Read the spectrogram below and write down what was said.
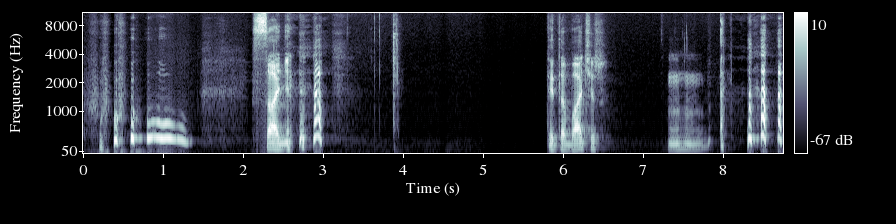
Ху-ху-ху-ху. Саня. Ти то бачиш? Мгм.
